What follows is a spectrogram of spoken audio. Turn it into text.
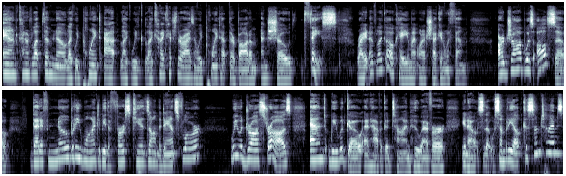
and kind of let them know like we'd point at like we'd like kind of catch their eyes and we'd point at their bottom and show face right of like oh, okay you might want to check in with them. Our job was also that if nobody wanted to be the first kids on the dance floor we would draw straws and we would go and have a good time whoever you know so that somebody else because sometimes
